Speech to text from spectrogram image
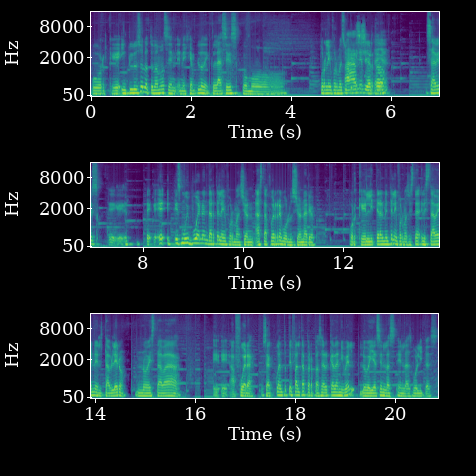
porque incluso lo tomamos en, en ejemplo de clases como por la información Ah, que sí, tiene en cierto. pantalla. Sabes, Eh, eh, eh, es muy bueno en darte la información, hasta fue revolucionario. Porque literalmente la información estaba en el tablero, no estaba eh, eh, afuera. O sea, ¿cuánto te falta para pasar cada nivel? Lo veías en las, en las bolitas.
